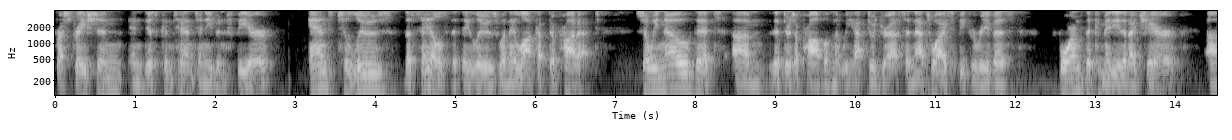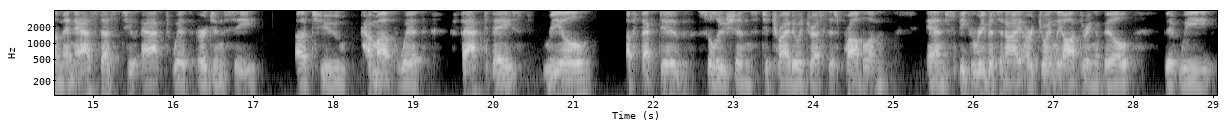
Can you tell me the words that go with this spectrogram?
frustration and discontent and even fear, and to lose the sales that they lose when they lock up their product. So we know that um, that there's a problem that we have to address, and that's why Speaker Rivas formed the committee that I chair um, and asked us to act with urgency uh, to come up with fact-based, real, effective solutions to try to address this problem. And Speaker Rivas and I are jointly authoring a bill that we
